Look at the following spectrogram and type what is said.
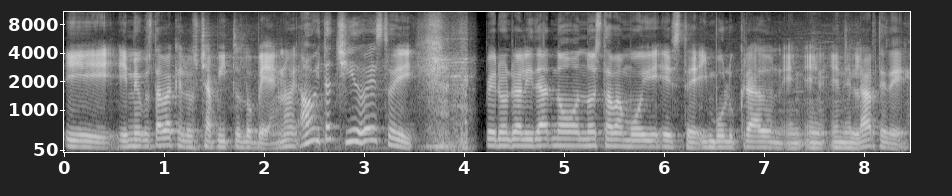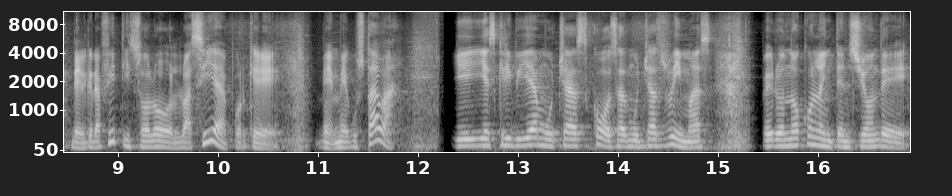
y, y me gustaba que los chavitos lo vean, ¿no? ¡Ay, está chido esto! Y, pero en realidad no, no estaba muy este, involucrado en, en- en- en el arte de- del graffiti, solo lo hacía porque me, me gustaba. Y, y escribía muchas cosas, muchas rimas, pero no con la intención de,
